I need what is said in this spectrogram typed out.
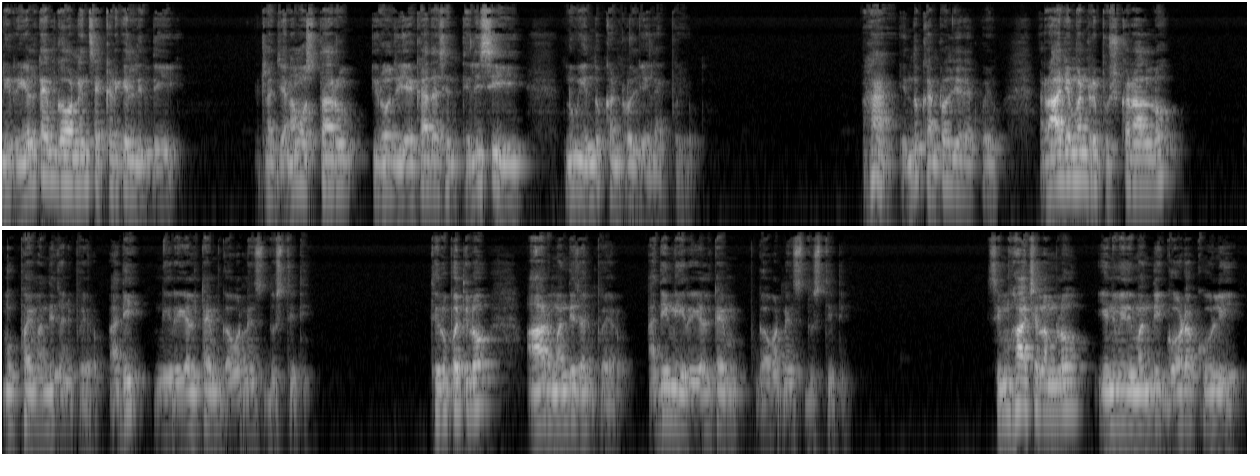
నీ రియల్ టైం గవర్నెన్స్ ఎక్కడికి వెళ్ళింది? ఇట్లా జనం వస్తారు ఈరోజు ఏకాదశి అని తెలిసి నువ్వు ఎందుకు కంట్రోల్ చేయలేకపోయావు? ఎందుకు కంట్రోల్ చేయలేకపోయావు? రాజమండ్రి పుష్కరాల్లో ముప్పై మంది చనిపోయారు. అది నీ రియల్ టైం గవర్నెన్స్ దుస్థితి. తిరుపతిలో ఆరు మంది చనిపోయారు. అది నీ రియల్ టైం గవర్నెన్స్ దుస్థితి. సింహాచలంలో ఎనిమిది మంది గోడ కూలి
